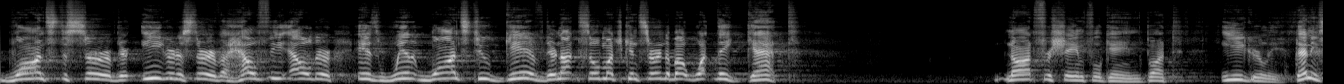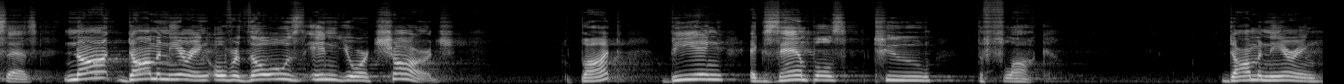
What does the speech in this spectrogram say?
wants to serve. They're eager to serve. A healthy elder is will, wants to give. They're not so much concerned about what they get. Not for shameful gain, but eagerly. Then he says, not domineering over those in your charge, but being examples to the flock. Domineering,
